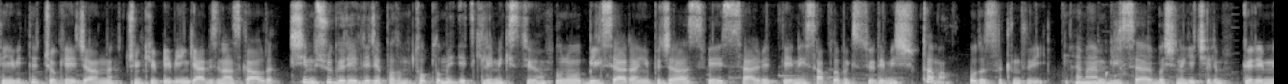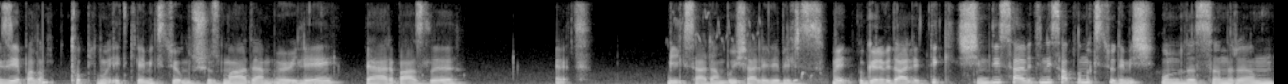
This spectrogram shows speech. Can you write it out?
David de çok heyecanlı. Çünkü bebeğin gelmesine az kaldı. Şimdi şu görevleri yapalım. Toplumu etkilemek istiyor. Bunu bilgisayardan yapacağız ve servetlerini hesaplamak istiyor demiş. Tamam o da sıkıntı değil. Hemen bilgisayar başına geçelim. Görevimizi yapalım. Toplumu etkilemek istiyormuşuz. Madem öyle değer bazlı Evet. Bilgisayardan bu işi halledebiliriz. Evet bu görevi de hallettik. Şimdi servetini hesaplamak istiyor demiş. Onu da sanırım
